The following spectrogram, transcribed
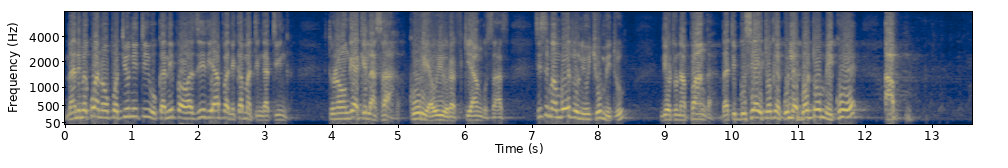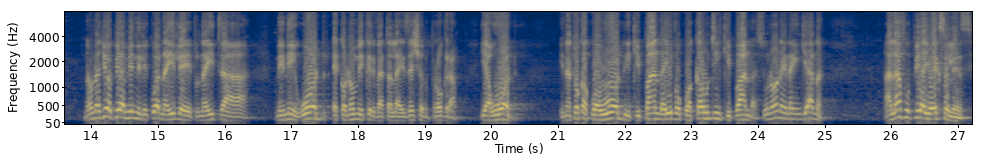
Na nimekuwa na opportunity, ukanipa waziri hapa, ni kama tingatinga, tunaongea kila saa. Kuria huyu rafiki yangu, sasa sisi mambo yetu ni uchumi tu, ndio tunapanga that Busia itoke kule bottom ikue up na unajua pia mi nilikuwa na ile tunaita nini World economic revitalization program ya ward inatoka kwa ward ikipanda hivyo kwa county ikipanda. Si unaona inaingiana? Alafu pia your excellency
